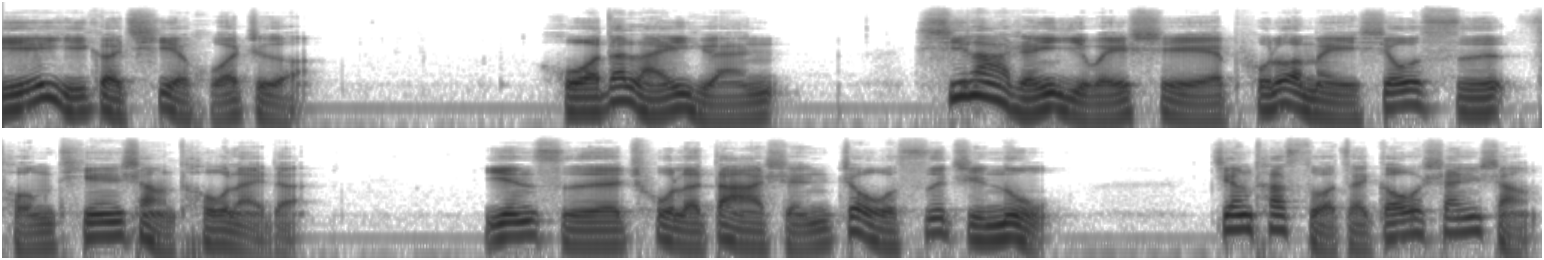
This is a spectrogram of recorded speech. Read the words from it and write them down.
别一个窃火者。火的来源，希腊人以为是普洛美修斯从天上偷来的，因此触了大神宙斯之怒，将他锁在高山上，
